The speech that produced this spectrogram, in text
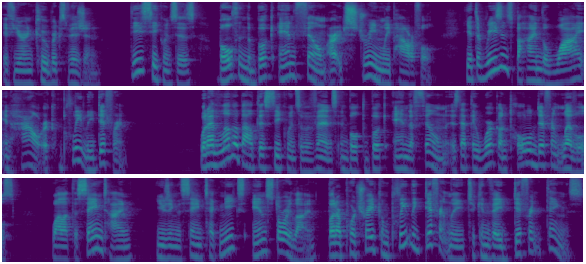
if you're in Kubrick's vision. These sequences, both in the book and film, are extremely powerful, yet the reasons behind the why and how are completely different. What I love about this sequence of events in both the book and the film is that they work on total different levels, while at the same time using the same techniques and storyline, but are portrayed completely differently to convey different things.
